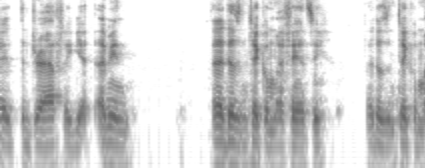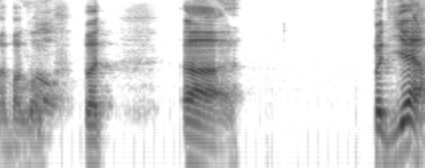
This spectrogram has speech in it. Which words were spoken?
at the draft. I get. I mean, that doesn't tickle my fancy. That doesn't tickle my bunghole. Well, but, uh, but yeah.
